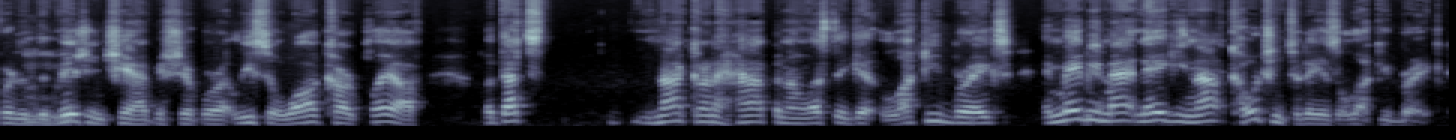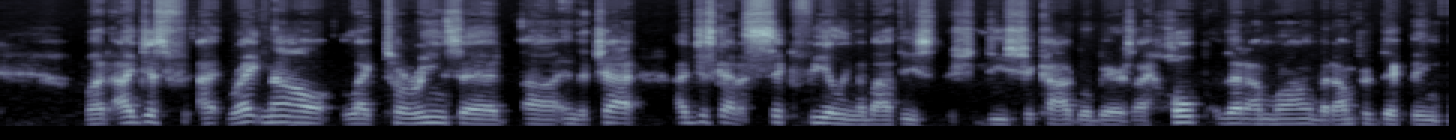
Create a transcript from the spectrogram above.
for the division championship or at least a wild card playoff. But that's not going to happen unless they get lucky breaks. And maybe Matt Nagy not coaching today is a lucky break. But I just I, right now, like Taurine said uh, in the chat, I just got a sick feeling about these these Chicago Bears. I hope that I'm wrong, but I'm predicting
